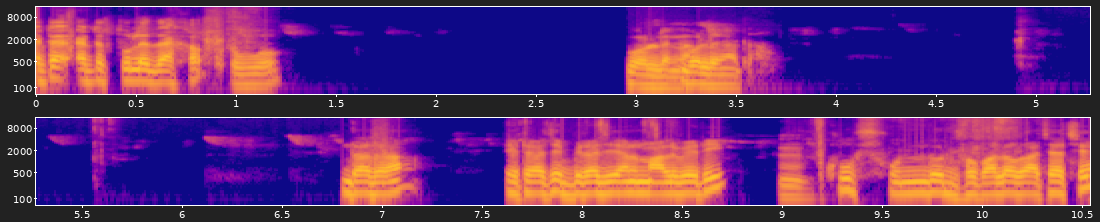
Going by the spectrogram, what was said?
এটা এটা তুলে দেখাও তবুও। গোল্ডেন গোল্ডেন আতা। দাদা এটা আছে ব্রাজিয়ান মালবেরি। খুব সুন্দর ঝোপালো গাছ আছে।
